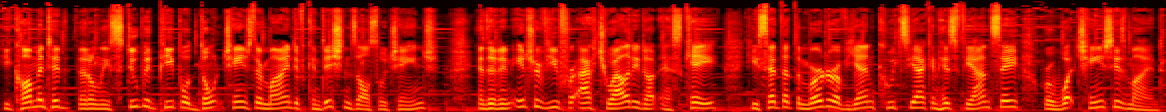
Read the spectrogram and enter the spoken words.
He commented that only stupid people don't change their mind if conditions also change, and in an interview for Aktuality.sk, he said that the murder of Jan Kuciak and his fiancée were what changed his mind.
